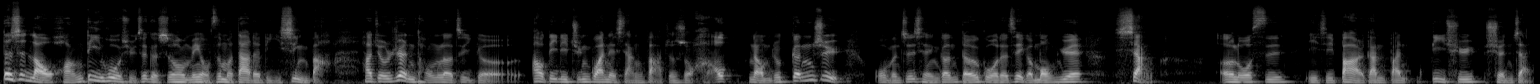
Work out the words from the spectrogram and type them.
但是老皇帝或许这个时候没有这么大的理性吧，他就认同了这个奥地利军官的想法，就是说好，那我们就根据我们之前跟德国的这个盟约，向俄罗斯以及巴尔干半地区宣战。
